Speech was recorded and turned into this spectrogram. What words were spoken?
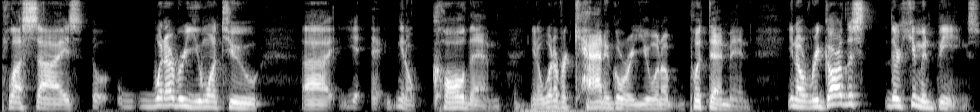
plus size whatever you want to uh, you know call them you know whatever category you want to put them in you know regardless they're human beings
